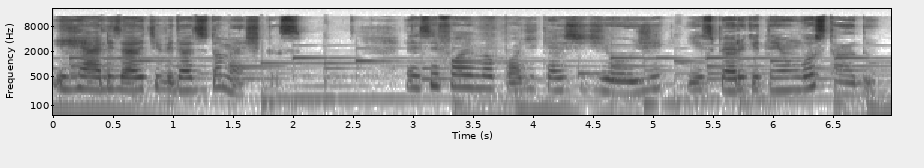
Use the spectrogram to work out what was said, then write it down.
e realizar atividades domésticas. Esse foi o meu podcast de hoje e espero que tenham gostado.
